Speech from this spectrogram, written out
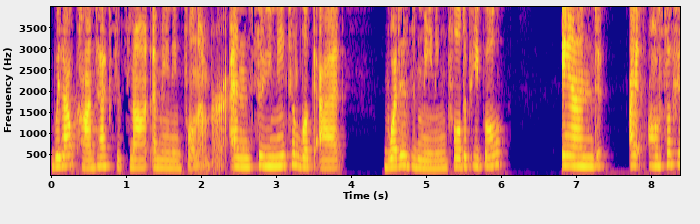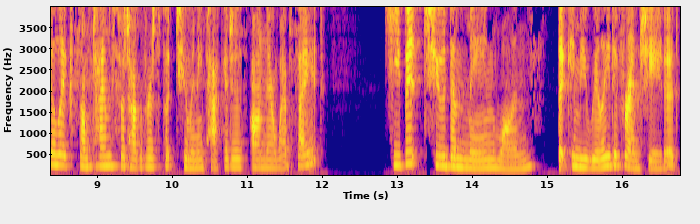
without context, it's not a meaningful number. And so you need to look at what is meaningful to people. And I also feel like sometimes photographers put too many packages on their website keep it to the main ones that can be really differentiated.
